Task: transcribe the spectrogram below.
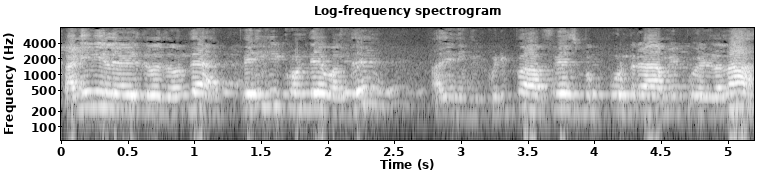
கணினியில எழுதுவது வந்து பெருகி கொண்டே வந்து அது இன்னைக்கு குறிப்பா பேஸ்புக் போன்ற அமைப்புகள்லாம்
